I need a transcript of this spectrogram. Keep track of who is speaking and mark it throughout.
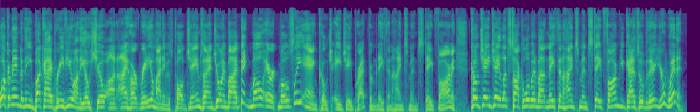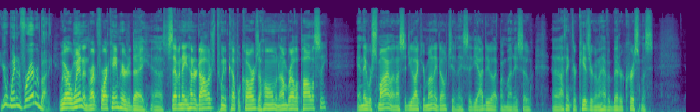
Speaker 1: Welcome into the Buckeye Preview on the O Show on iHeartRadio. My name is Paul James. I am joined by Big Mo, Eric Mosley, and Coach AJ Pratt from Nathan Heinzman State Farm. And Coach AJ, let's talk a little bit about Nathan Heinzman State Farm. You guys over there, you're winning. You're winning for everybody.
Speaker 2: We are winning. Right before I came here today, uh, seven, eight hundred dollars between a couple cars, a home, an umbrella policy, and they were smiling. I said, "You like your money, don't you?" And they said, "Yeah, I do like my money." So uh, I think their kids are going to have a better Christmas.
